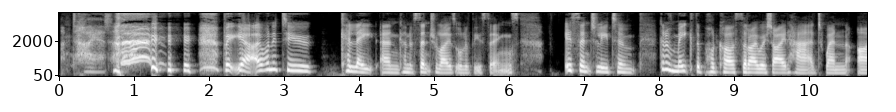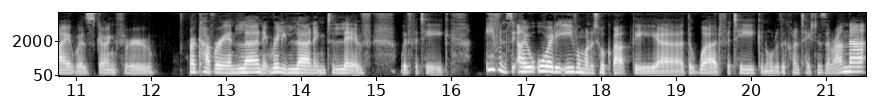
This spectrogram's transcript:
I'm tired, but yeah, I wanted to collate and kind of centralize all of these things essentially to kind of make the podcast that I wish I'd had when I was going through recovery and learning, really learning to live with fatigue. Even see, I already even want to talk about the uh, the word fatigue and all of the connotations around that.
